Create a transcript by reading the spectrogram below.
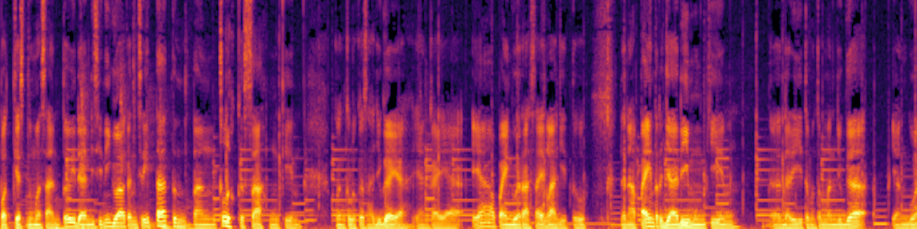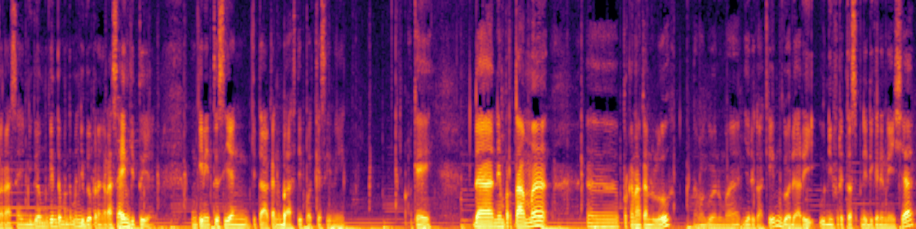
podcast Numa Santuy dan di sini gue akan cerita tentang keluh kesah mungkin. Bukan keluh kesah juga ya yang kayak ya apa yang gue rasain lah gitu. Dan apa yang terjadi mungkin e, dari teman-teman juga yang gue rasain juga mungkin teman-teman juga pernah ngerasain gitu ya. Mungkin itu sih yang kita akan bahas di podcast ini. Oke okay. dan yang pertama e, perkenalkan dulu. Nama gue Numa Jari Hakim gue dari Universitas Pendidikan Indonesia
